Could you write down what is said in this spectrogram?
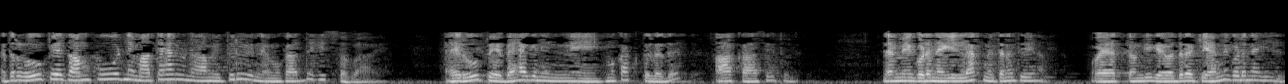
ඒතර රූපය සම්පූර්ණයෙන්ම අතහැරුණාම ඉතුරු වෙන්නේ මොකද්ද? හිස් ස්වභාවය. ඒ රූපේ බැහැගෙන ඉන්නේ මොකක් තුළද? ආකාශය තුළ. දැන් මේ ගොඩ නැගිල්ලක් මෙතන තියෙනවා. ඔය ඇත්තන්ගේ ගෙවදර කියන්නේ ගොඩ නැගිල්ල.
